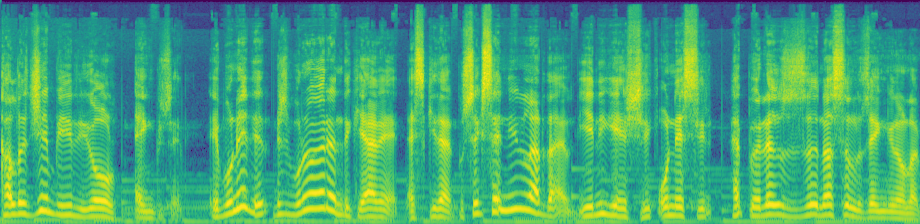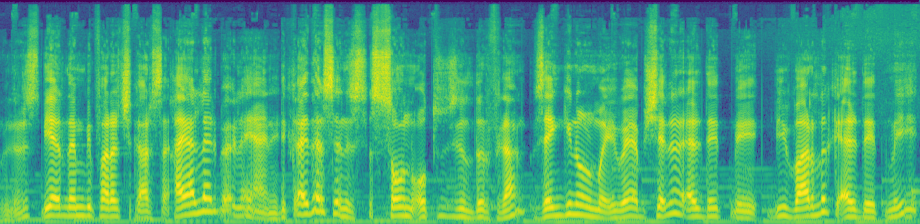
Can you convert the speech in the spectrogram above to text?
kalıcı bir yol en güzeli. E bu nedir? Biz bunu öğrendik yani eskiden. Bu 80'li yıllarda yeni gençlik, o nesil hep böyle hızlı nasıl zengin olabiliriz? Bir yerden bir para çıkarsa. Hayaller böyle yani. Dikkat ederseniz son 30 yıldır falan zengin olmayı veya bir şeyler elde etmeyi, bir varlık elde etmeyi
